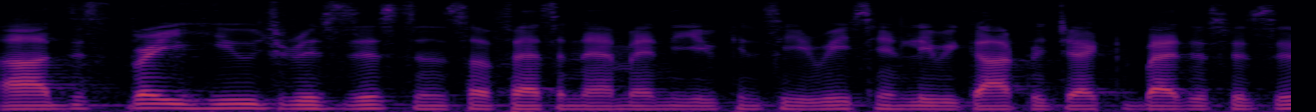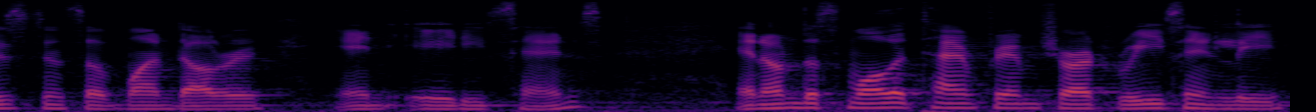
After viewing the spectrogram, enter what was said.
uh, this very huge resistance of SNM and you can see recently we got rejected by this resistance of $1.80 and on the smaller time frame chart recently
